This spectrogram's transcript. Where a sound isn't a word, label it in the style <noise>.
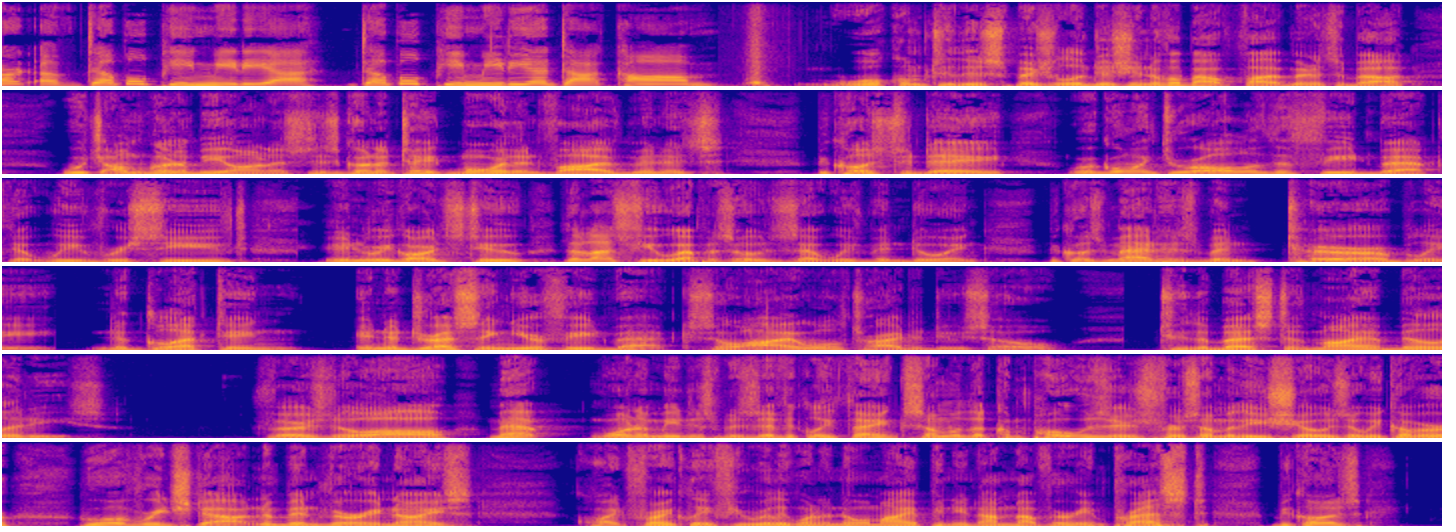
part of Double P Media. DoublePmedia.com. Welcome to this special edition of About Five Minutes About, which I'm going to be honest is going to take more than five minutes because today we're going through all of the feedback that we've received in regards to the last few episodes that we've been doing because Matt has been terribly neglecting in addressing your feedback. So I will try to do so to the best of my abilities. First of all, Matt wanted me to specifically thank some of the composers for some of these shows that we cover who have reached out and have been very nice. Quite frankly, if you really want to know my opinion, I'm not very impressed because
